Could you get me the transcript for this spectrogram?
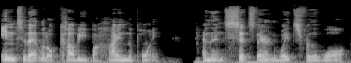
into that little cubby behind the point and then sits there and waits for the wall.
